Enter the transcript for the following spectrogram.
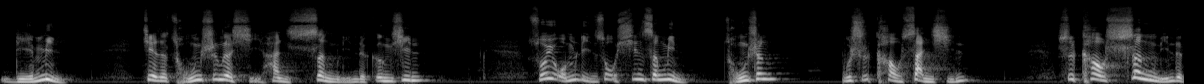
怜悯，借着重生的喜和圣灵的更新，所以我们领受新生命重生。不是靠善行，是靠圣灵的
